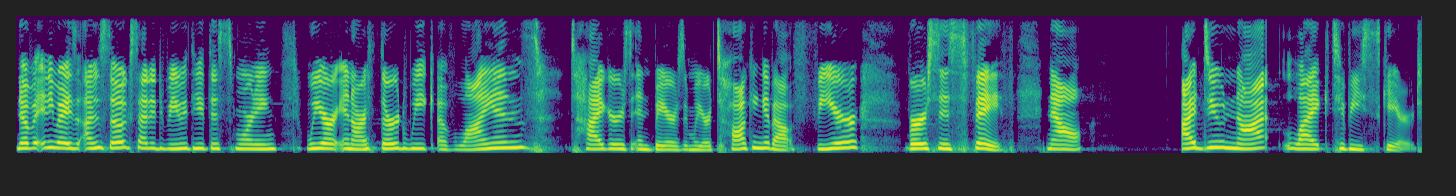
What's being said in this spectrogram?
no, but, anyways, I'm so excited to be with you this morning. We are in our third week of lions, tigers, and bears, and we are talking about fear versus faith. Now, I do not like to be scared.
